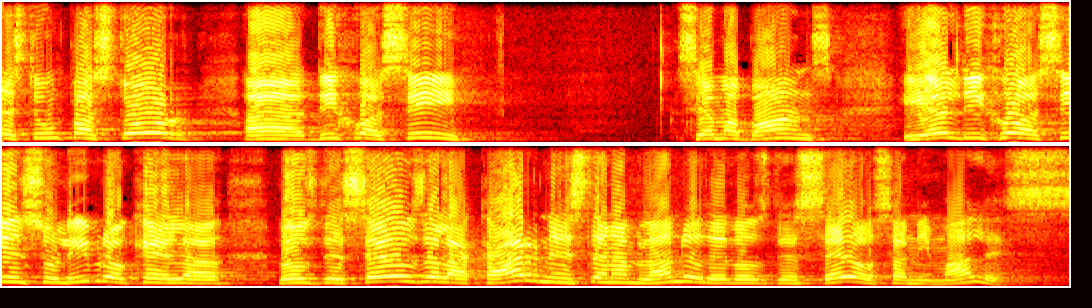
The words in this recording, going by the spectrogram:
este, un pastor uh, dijo así, se llama Barnes, y él dijo así en su libro que los deseos de la carne están hablando de los deseos animales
